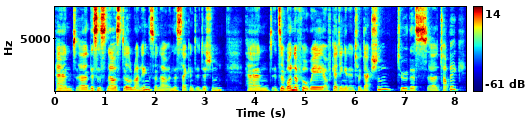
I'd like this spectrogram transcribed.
And uh, this is now still running so now in the second edition. And it's a wonderful way of getting an introduction to this uh, topic.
